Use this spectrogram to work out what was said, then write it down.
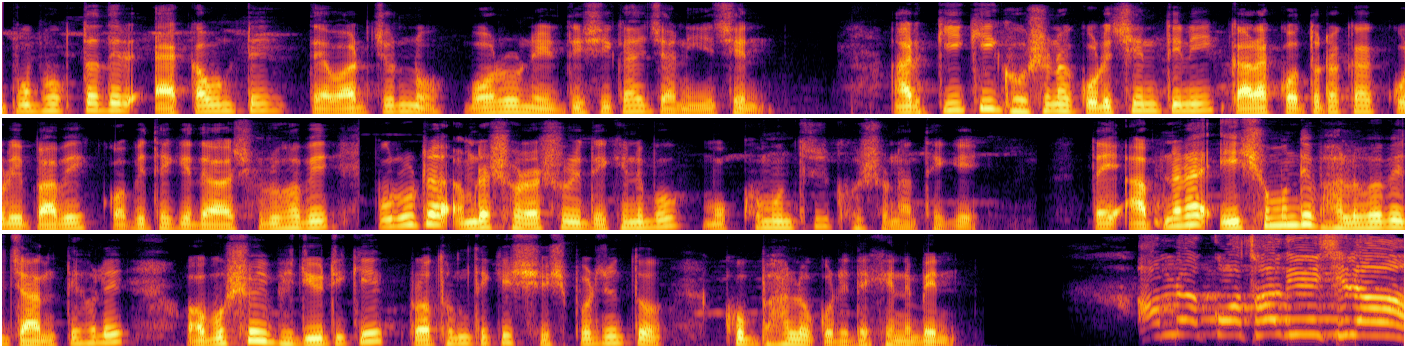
উপভোক্তাদের অ্যাকাউন্টে দেওয়ার জন্য বড় নির্দেশিকায় জানিয়েছেন। আর কি কি ঘোষণা করেছেন তিনি, কারা কত টাকা করে পাবে, কবে থেকে দেওয়া শুরু হবে, পুরোটা আমরা সরাসরি দেখে নেব মুখ্যমন্ত্রীর ঘোষণা থেকে। তাই আপনারা এই সম্বন্ধে ভালোভাবে জানতে হলে অবশ্যই ভিডিওটিকে প্রথম থেকে শেষ পর্যন্ত খুব ভালো করে দেখে নেবেন। আমরা কথা দিয়েছিলাম,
